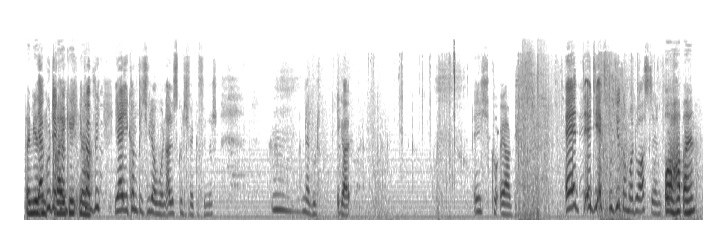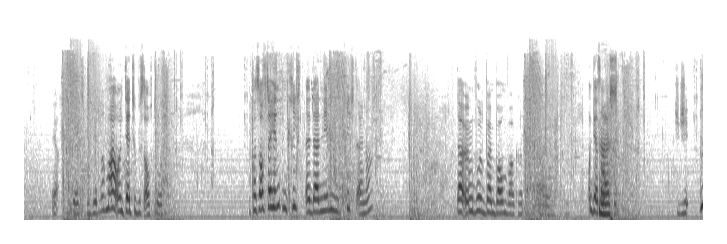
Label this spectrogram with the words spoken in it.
Bei mir ja, sind gut, drei könnt, Gegner. Ihr mich, ja, ihr könnt mich wiederholen. Alles gut, ich werde gefinisht. Hm, na gut, egal. Ich ja. Äh, die explodiert nochmal, du hast den. Oh, hab einen. Ja, die explodiert nochmal und der Typ ist auch tot. Pass auf, da hinten kriegt, äh, daneben kriegt einer. Da irgendwo beim Baum war gerade. Ah, ja. Und der ist nice. auch tot. GG.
